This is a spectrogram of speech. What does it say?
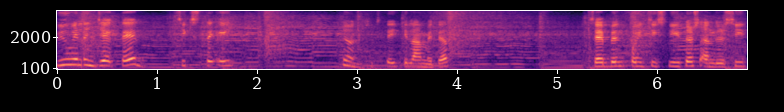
Fuel injected. 68. Yun, 68 kilometer. 7.6 liters under seat.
